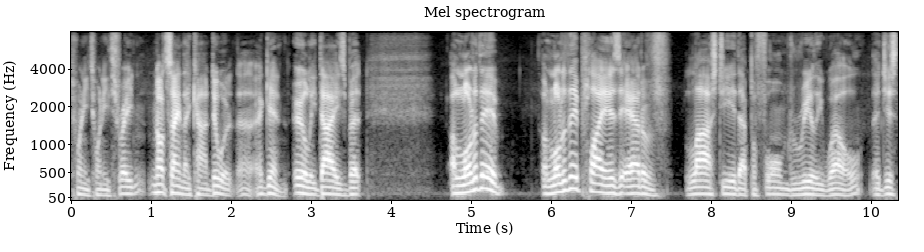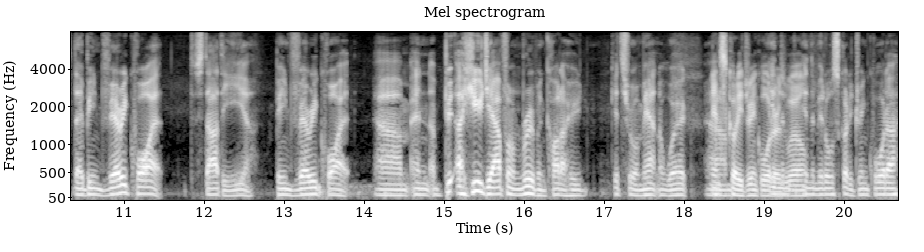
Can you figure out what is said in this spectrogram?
2023. Not saying they can't do it. Uh, again, early days, but a lot of their a lot of their players out of last year that performed really well, they just they've been very quiet to start the year. Been very quiet, um, and a, a huge out from Reuben Cotter who gets through a mountain of work. And um, Scotty Drinkwater in as well. in the middle. Scotty Drinkwater.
